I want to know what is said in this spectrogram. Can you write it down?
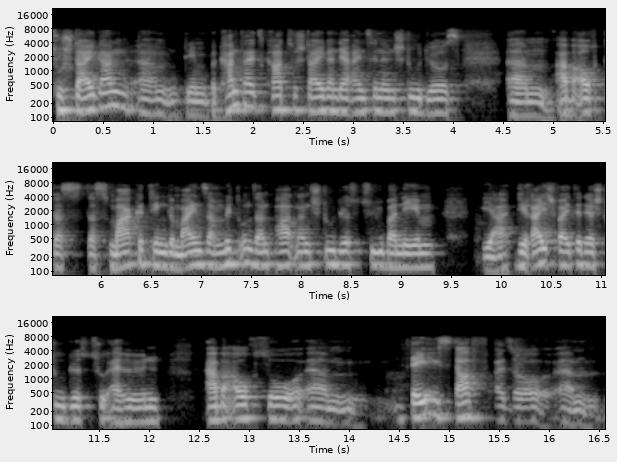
zu steigern, ähm, den Bekanntheitsgrad zu steigern der einzelnen Studios, ähm, aber auch das, das Marketing gemeinsam mit unseren Partnern Studios zu übernehmen, ja, die Reichweite der Studios zu erhöhen, aber auch so ähm, Daily Stuff, also ähm,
